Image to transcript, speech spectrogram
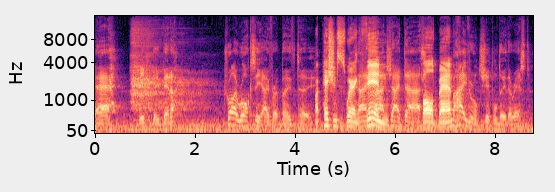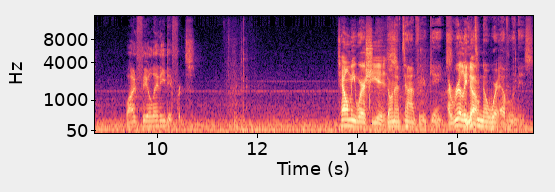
Ah, you could do better. Try Roxy over at Booth two. My patience is wearing Same thin. ass. Bald man. Behavioral chip will do the rest. Won't feel any difference. Tell me where she is. Don't have time for your games. I really Need to don't. know where Evelyn is.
